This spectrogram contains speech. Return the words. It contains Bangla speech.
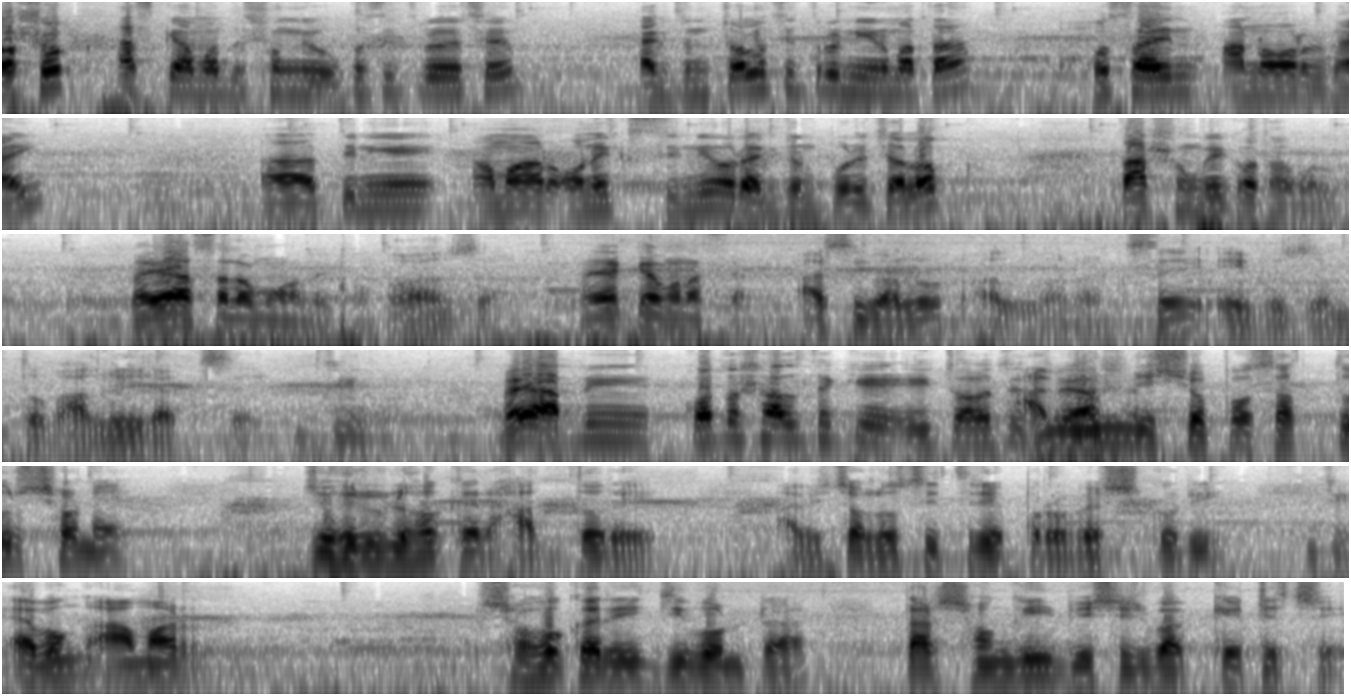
দর্শক আজকে আমাদের সঙ্গে উপস্থিত রয়েছে একজন চলচ্চিত্র নির্মাতা হোসাইন আনোয়ার ভাই। তিনি আমার অনেক সিনিয়র একজন পরিচালক তার সঙ্গেই কথা বলব। ভাইয়া আসসালামু আলাইকুম। ভাইয়া কেমন আছেন? আছি ভালো আল্লাহ রাখছে এই পর্যন্ত ভালোই রাখছে। জি। ভাই আপনি কত সাল থেকে এই চলচ্চিত্র আমি উনিশশো পঁচাত্তর সনে জহিরুল হকের হাত ধরে আমি চলচ্চিত্রে প্রবেশ করি এবং আমার সহকারী জীবনটা তার সঙ্গেই বেশিরভাগ কেটেছে।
